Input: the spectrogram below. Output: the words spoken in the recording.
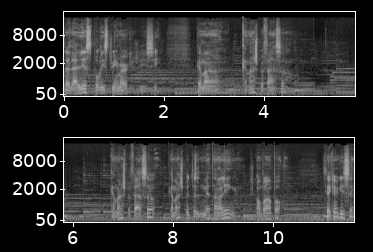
tu as la liste pour les streamers que j'ai ici. Comment, comment je peux faire ça? Comment je peux faire ça? Comment je peux te le mettre en ligne? Je comprends pas. C'est quelqu'un qui le sait.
